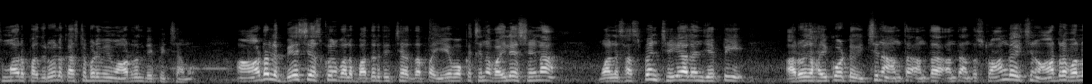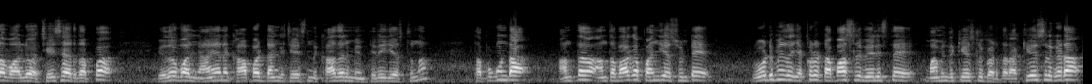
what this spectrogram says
సుమారు పది రోజులు కష్టపడి మేము ఆర్డర్లు తెప్పించాము. ఆ ఆర్డర్లు బేస్ చేసుకొని వాళ్ళ భద్రత ఇచ్చారు తప్ప ఏ ఒక్క చిన్న వైలేషన్ అయినా వాళ్ళని సస్పెండ్ చేయాలని చెప్పి ఆ రోజు హైకోర్టు ఇచ్చిన అంత అంత అంత అంత స్ట్రాంగ్గా ఇచ్చిన ఆర్డర్ వల్ల వాళ్ళు అది చేశారు తప్ప ఏదో వాళ్ళ న్యాయాన్ని కాపాడడానికి చేసింది కాదని మేము తెలియజేస్తున్నాం. తప్పకుండా అంత అంత బాగా పనిచేస్తుంటే రోడ్డు మీద ఎక్కడో టపాసులు వేలిస్తే మా మీద కేసులు పెడతారు. ఆ కేసులు కూడా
